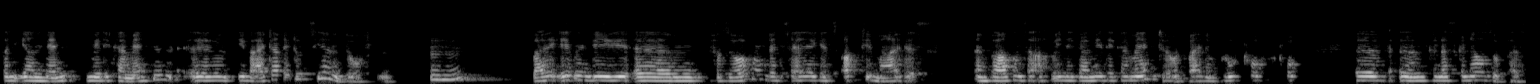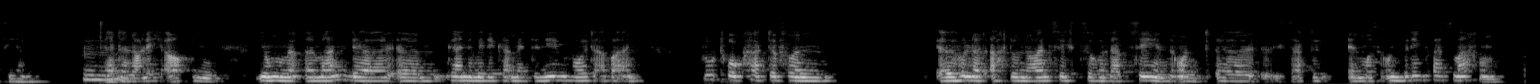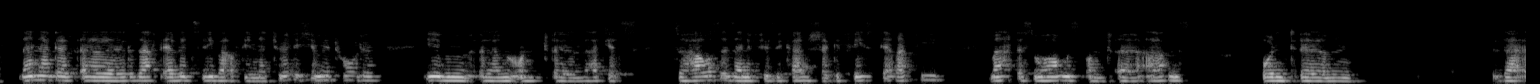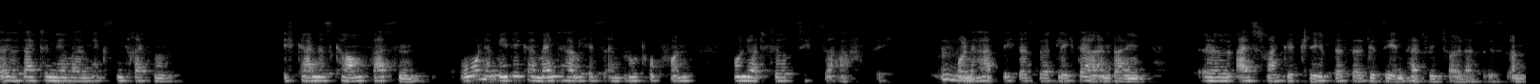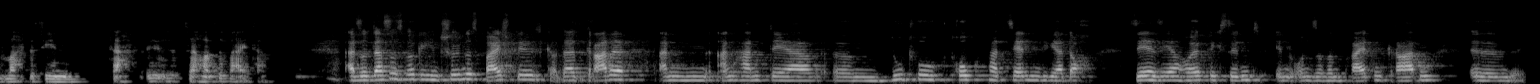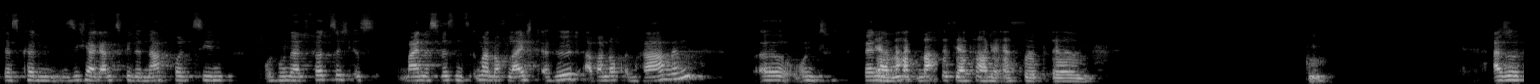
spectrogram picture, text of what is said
von ihren Medikamenten äh, die weiter reduzieren durften. Mhm. Weil eben die ähm, Versorgung der Zelle jetzt optimal ist, dann brauchen sie auch weniger Medikamente. Und bei dem Bluthochdruck äh, äh, kann das genauso passieren. Mhm. Ich hatte neulich auch einen jungen Mann, der ähm, keine Medikamente nehmen wollte, aber ein Blutdruck hatte von 198 äh, zu 110 und äh, ich sagte, er muss unbedingt was machen. Dann hat er äh, gesagt, er will es lieber auf die natürliche Methode eben ähm, und äh, hat jetzt zu Hause seine physikalische Gefäßtherapie, macht es morgens und äh, abends. Und ähm, sa äh, sagte mir beim nächsten Treffen, ich kann es kaum fassen. Ohne Medikamente habe ich jetzt einen Blutdruck von 140 zu 80. Mhm. Und er hat sich das wirklich da an seinen äh, Eisschrank geklebt, dass er gesehen hat, wie toll das ist und macht es jeden Tag äh, zu Hause weiter. Also das ist wirklich ein schönes Beispiel, gerade an, anhand der ähm, Bluthochdruckpatienten, die ja doch sehr, sehr häufig sind in unseren Breitengraden. Äh, das können sicher ganz viele nachvollziehen. Und 140 ist meines Wissens immer noch leicht erhöht, aber noch im Rahmen. Äh, und wenn er macht, macht es ja gerade erst so. Ähm, hm. Also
